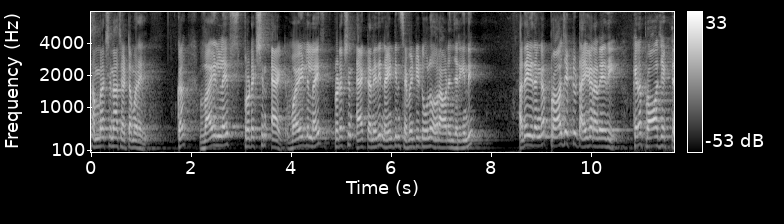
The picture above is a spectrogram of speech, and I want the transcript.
సంరక్షణ చట్టం అనేది ఒక wildlife protection act wildlife protection act అనేది నైన్టీన్ సెవెంటీ టూలో రావడం జరిగింది. అదేవిధంగా ప్రాజెక్ట్ టైగర్ అనేది ఓకేనా? ప్రాజెక్ట్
